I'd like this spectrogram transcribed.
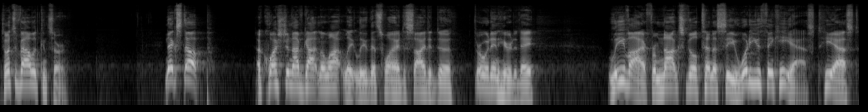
So it's a valid concern. Next up, a question I've gotten a lot lately. That's why I decided to throw it in here today. Levi from Knoxville, Tennessee. What do you think he asked? He asked,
